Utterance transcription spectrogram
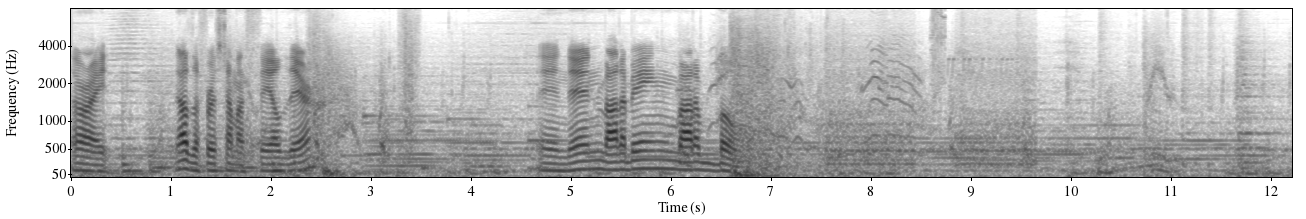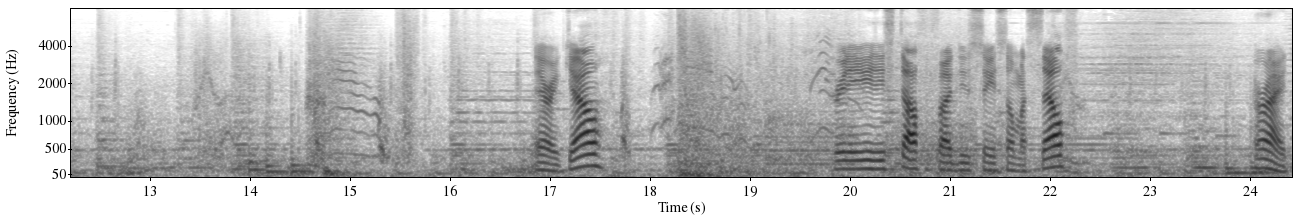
Alright. That was the first time I failed there. And then bada bing, bada boom. There we go. Pretty easy stuff if I do say so myself. Alright.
